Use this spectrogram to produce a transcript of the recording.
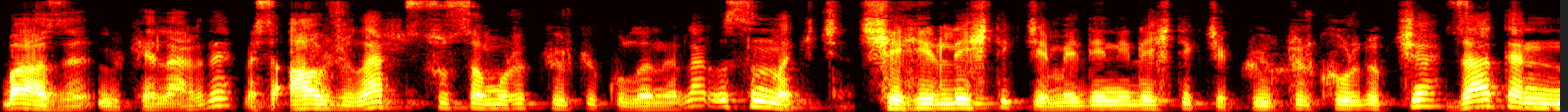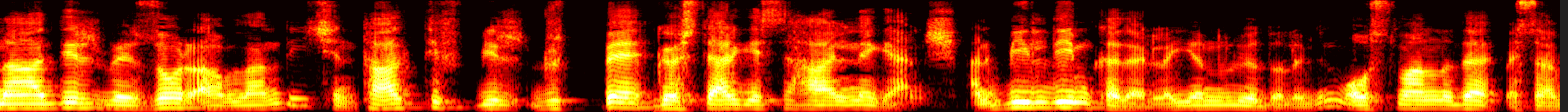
bazı ülkelerde mesela avcılar su samuru kürkü kullanırlar ısınmak için. Şehirleştikçe, medenileştikçe, kültür kurdukça zaten nadir ve zor avlandığı için taltif bir rütbe göstergesi haline gelmiş. Hani bildiğim kadarıyla yanılıyor da olabilirim. Osmanlı'da mesela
